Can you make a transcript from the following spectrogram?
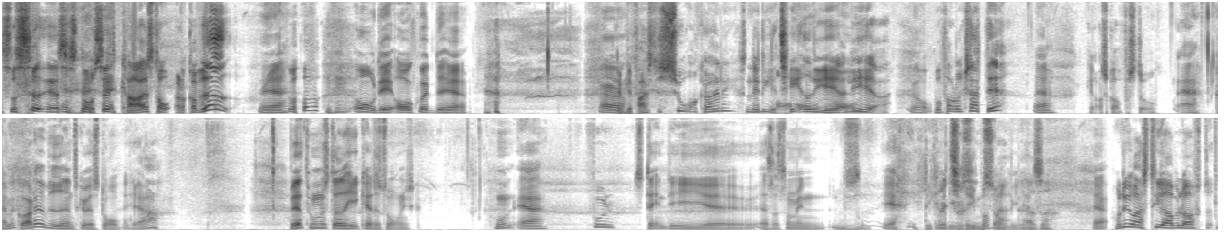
Så sidder jeg, så står selv Karl står, er du gravid? Ja. Åh, oh, det er awkward, det her. Jeg bliver faktisk lidt sur, gør han ikke? Sådan lidt irriteret lige her, lige her. Jo. Hvorfor har du ikke sagt det? Ja. Kan jeg også godt forstå. Ja, han vil godt at vide, at han skal være stor. Ja. Beth, hun er stadig helt katatonisk. Hun er fuldstændig, øh, altså som en, ja, Det sige en tripper, mand. ja. Altså. Ja. Hun ligger også stige op i loftet.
